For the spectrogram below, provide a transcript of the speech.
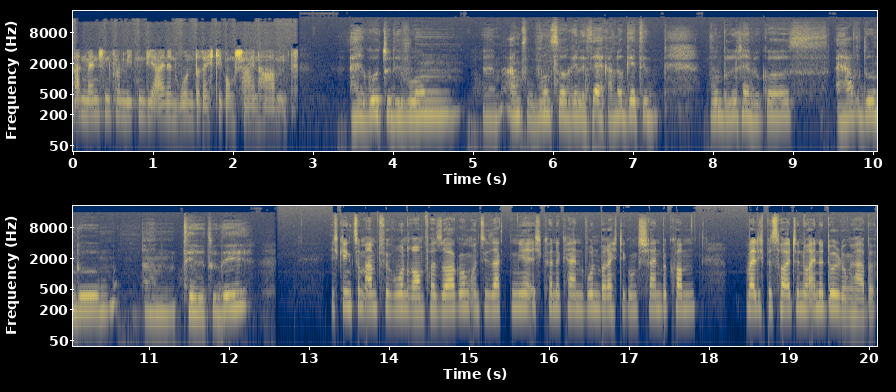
an Menschen vermieten, die einen Wohnberechtigungsschein haben. I go to the Wohn, um, Amt for Wohnsorge, they say I cannot get it Wohnberechtigung because I have Dundum until today. Ich ging zum Amt für Wohnraumversorgung und sie sagten mir, ich könne keinen Wohnberechtigungsschein bekommen, weil ich bis heute nur eine Duldung habe.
